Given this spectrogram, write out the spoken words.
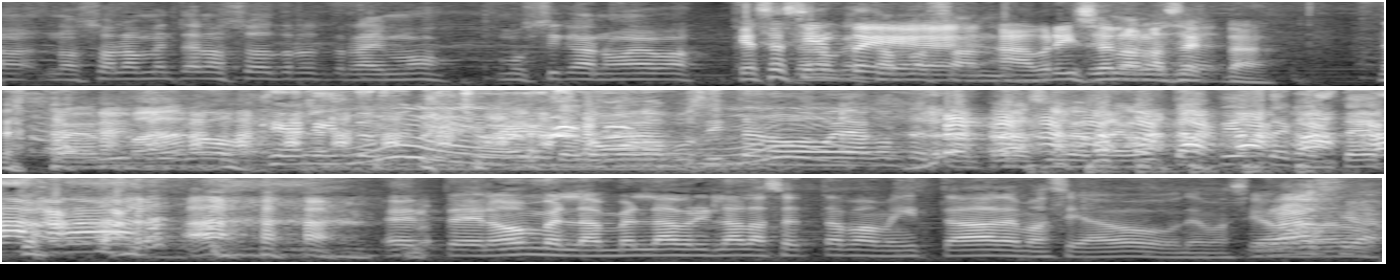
No, no solamente nosotros traemos música nueva. ¿Qué se siente abrírselo a la secta? Hermano, Qué lindo se escuchó este, como lo pusiste no lo voy a contestar, pero si me preguntas bien te contesto. este, no, en verdad, en verdad abrir la secta para mí está demasiado, demasiado Gracias. mano.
